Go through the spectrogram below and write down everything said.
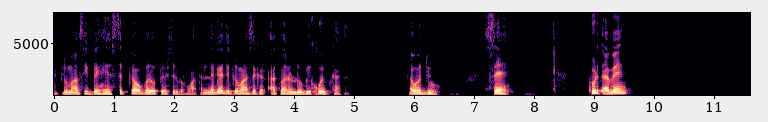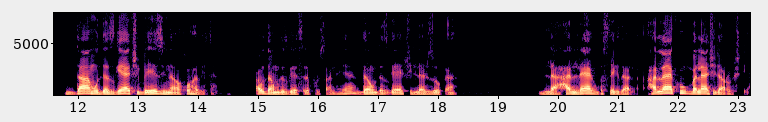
دیپلۆماسی بەهێزتر بکە و بەرەو پێشتر بڕواتن لەگەر دیپلۆماسیەکەش ئەتوانێت لۆبی خۆی بکاتن ئەوە دوو سێ کورد ئەبێ دام و دەستگایەکی بەهێزی ناوخۆ هەبێتن ئەو دام و دەستگای سەر کوردستان هەیە دام و دەستگایەکی لەرزۆکە لە هەر لایەک بەستێکدا هەر لایەک و بەلایکی داڕۆشتە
